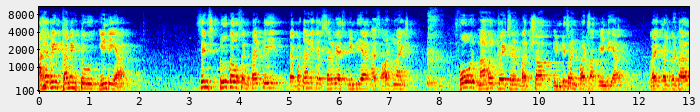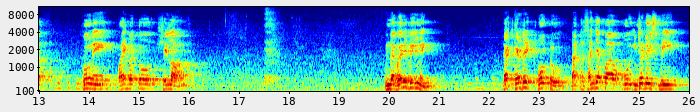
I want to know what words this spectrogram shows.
I have been coming to India. Since 2013, the Botanical Survey of India has organized four nomenclature workshops in different parts of India, like Calcutta, Pune, Coimbatore, Shillong. In the very beginning, that credit go to Dr. Sanjappa who introduced me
